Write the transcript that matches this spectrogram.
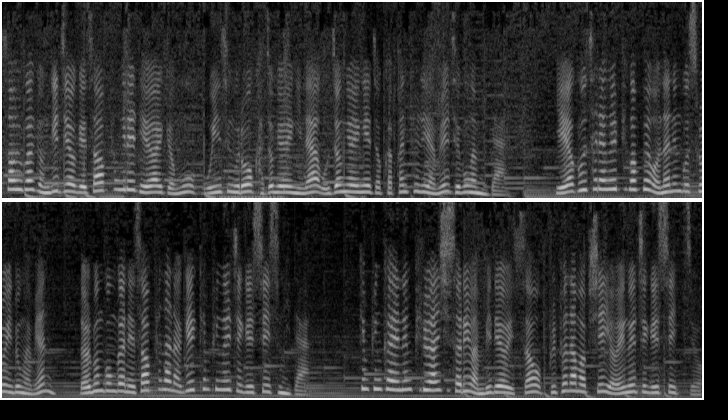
서울과 경기 지역에서 평일에 대여할 경우 5인승으로 가족여행이나 오정여행에 적합한 편리함을 제공합니다. 예약 후 차량을 픽업해 원하는 곳으로 이동하면 넓은 공간에서 편안하게 캠핑을 즐길 수 있습니다. 캠핑카에는 필요한 시설이 완비되어 있어 불편함 없이 여행을 즐길 수 있죠.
